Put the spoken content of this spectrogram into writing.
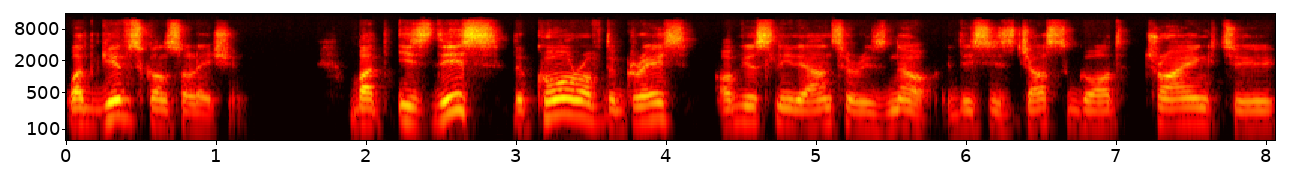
what gives consolation. But is this the core of the grace? Obviously, the answer is no. This is just God trying to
